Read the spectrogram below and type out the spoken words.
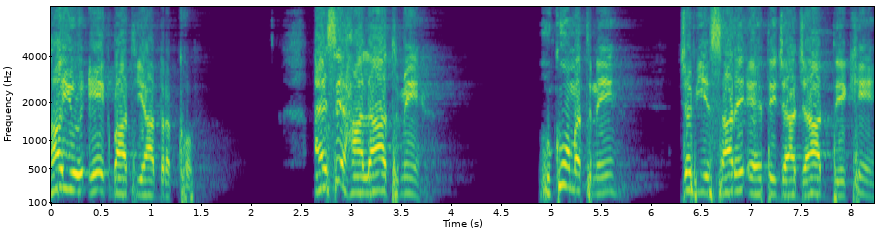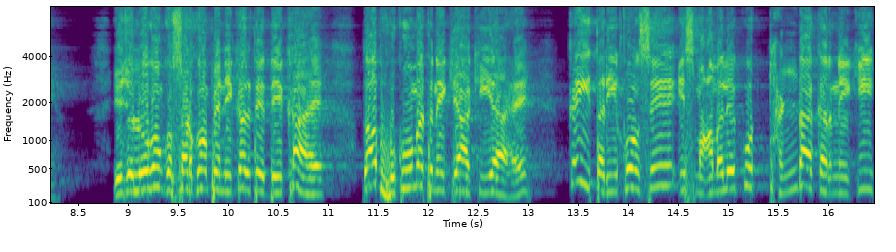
بھائیو، ایک بات یاد رکھو۔ ایسے حالات میں حکومت نے جب یہ سارے احتجاجات دیکھیں، یہ جو لوگوں کو سڑکوں پہ نکلتے دیکھا ہے، تو اب حکومت نے کیا کیا ہے؟ کئی طریقوں سے اس معاملے کو ٹھنڈا کرنے کی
